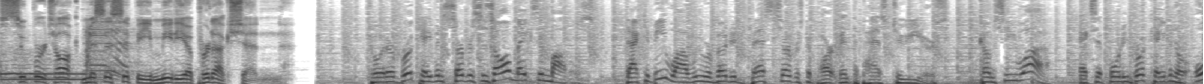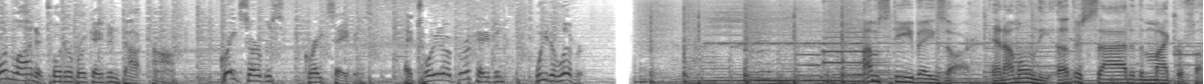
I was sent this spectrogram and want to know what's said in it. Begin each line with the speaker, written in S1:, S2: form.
S1: a SuperTalk Mississippi media production.
S2: Toyota Brookhaven services all makes and models. That could be why we were voted best service department the past two years. Come see why. Exit 40 Brookhaven or online at ToyotaBrookhaven.com. Great service, great savings. At Toyota Brookhaven, we deliver.
S3: I'm Steve Azar, and I'm on the other side of the microphone,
